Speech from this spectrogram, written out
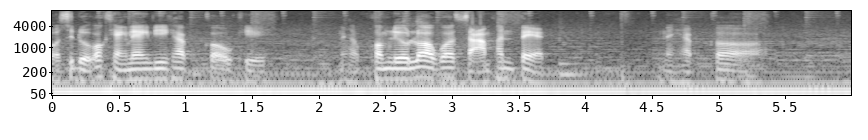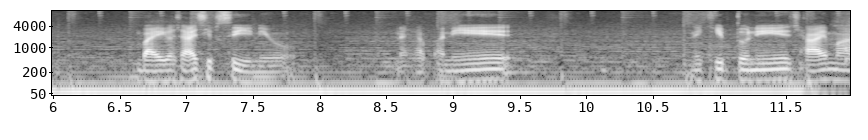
วัสดุก็แข็งแรงดีครับ ก็โอเคนะครับ ความเร็วรอบก็ 3,008นะครับ ก็ใบก็ใช้ 14 นิ้วนะครับ อันนี้ ในคลิปตัวนี้ใช้มา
